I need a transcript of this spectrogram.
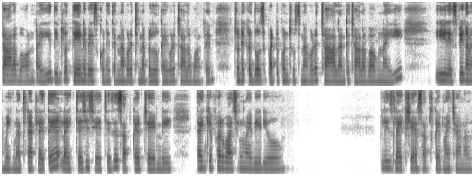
చాలా బాగుంటాయి. దీంట్లో తేనె వేసుకొని తిన్నా కూడా చిన్నపిల్లలకాయ కూడా చాలా బాగుంటాయి. చూడండి ఇక్కడ దోశ పట్టుకొని చూసినా కూడా చాలా అంటే చాలా బాగున్నాయి. ఈ రెసిపీ కనుక మీకు నచ్చినట్లయితే లైక్ చేసి షేర్ చేసి సబ్స్క్రైబ్ చేయండి. Thank you for watching my video. Please like share subscribe my channel.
